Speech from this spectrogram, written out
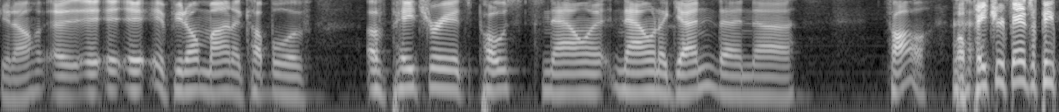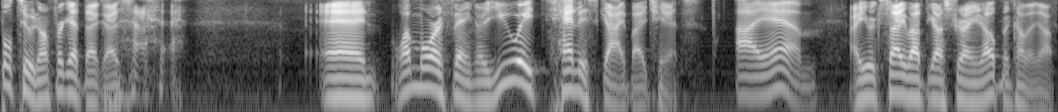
you know, i- if you don't mind a couple of of Patriots posts now now and again, then uh, follow. Well, Patriot fans are people too. Don't forget that, guys. and one more thing: Are you a tennis guy by chance? I am. Are you excited about the Australian Open coming up?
